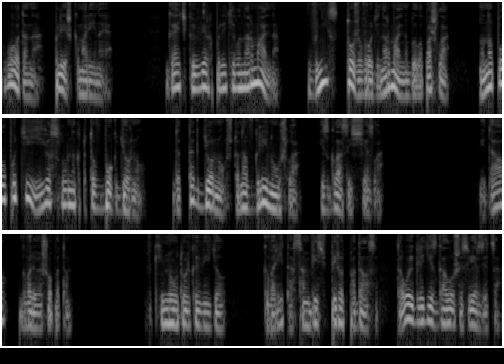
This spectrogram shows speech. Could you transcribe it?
Вот она, плешка мариная. Гаечка вверх полетела нормально. Вниз тоже вроде нормально было пошла, но на полпути ее словно кто-то в бок дернул. Да так дернул, что она в глину ушла, из глаз исчезла. «Видал?» — говорю я шепотом. «В кино только видел». Говорит, а сам весь вперед подался. Того и гляди, с галоши сверзится.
